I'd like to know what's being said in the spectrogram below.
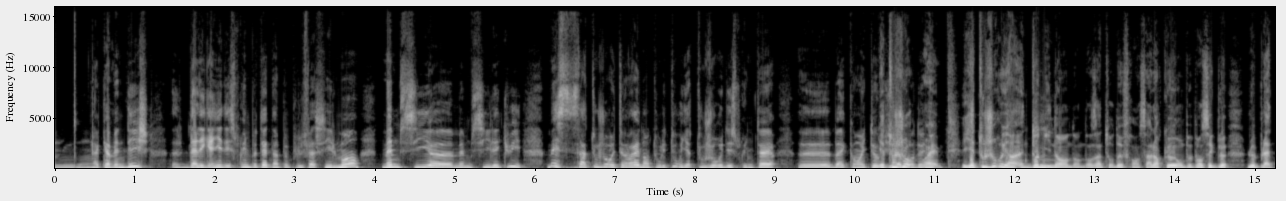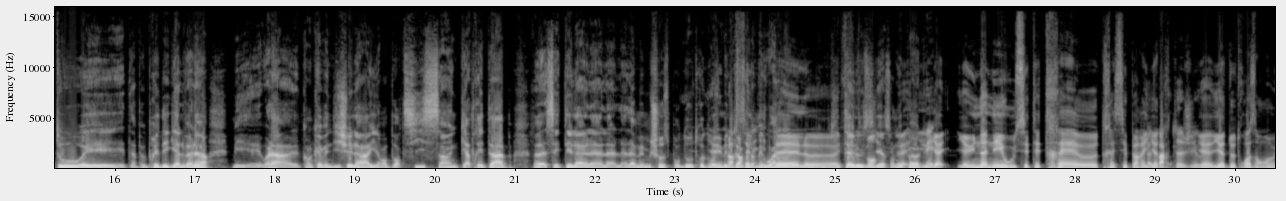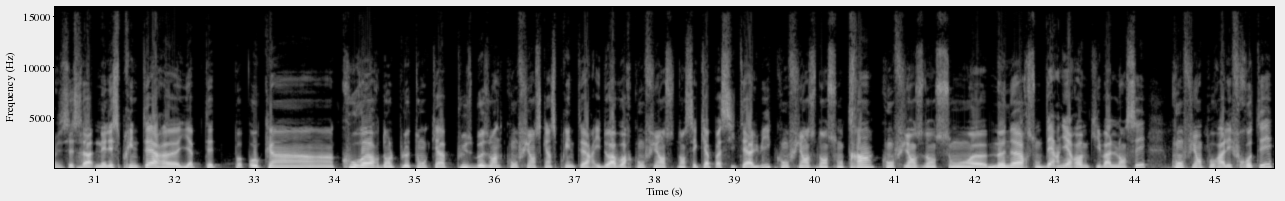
à, Cavendish d'aller gagner des sprints peut-être un peu plus facilement, même si euh, même s'il est cuit. Mais ça a toujours été vrai dans tous les tours. Il y a toujours eu des sprinters euh, bah, qui ont été Il y a obligés toujours, d'abandonner. ouais, il y a toujours eu un, un dominant dans, dans un Tour de France, alors qu'on peut penser que le, le plateau est à peu près d'égale valeur. Mais voilà, quand Cavendish est là, il remporte 6, 5, 4 étapes. Euh, C'était la, la, la, la même chose pour d'autres grands Marcel comme Ewan. Kittel, euh, Kittel aussi à son époque. Il y, a- il y a une année où c'était très, euh, très séparé. Il y a, partagé. il y a- il y a deux, trois ans, oui. C'est ça. Mais les sprinters, euh, il y a peut-être aucun coureur dans le peloton qui a plus besoin de confiance qu'un sprinter. Il doit avoir confiance dans ses capacités à lui, confiance dans son train, confiance dans son euh, meneur, son dernier homme qui va le lancer, confiant pour aller frotter.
